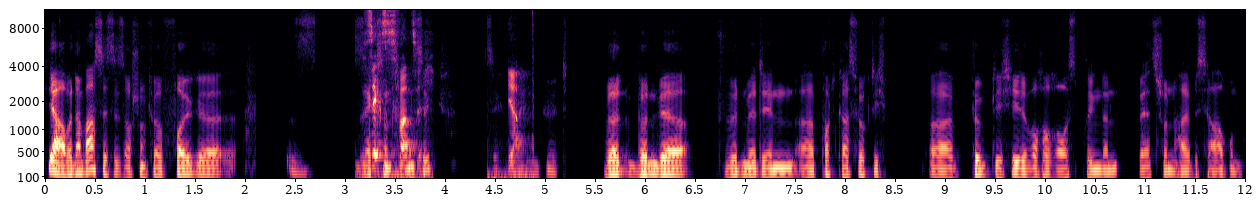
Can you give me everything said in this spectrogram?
Ja, aber dann war es jetzt auch schon für Folge 26. 26. Ja. Würden, würden, wir, würden wir den äh, Podcast wirklich äh, pünktlich jede Woche rausbringen, dann wäre es schon ein halbes Jahr rum.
